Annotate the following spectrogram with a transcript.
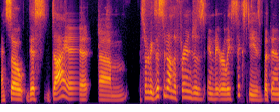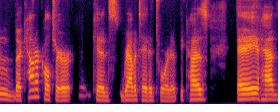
And so this diet um, sort of existed on the fringes in the early 60s but then the counterculture kids gravitated toward it because a it had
